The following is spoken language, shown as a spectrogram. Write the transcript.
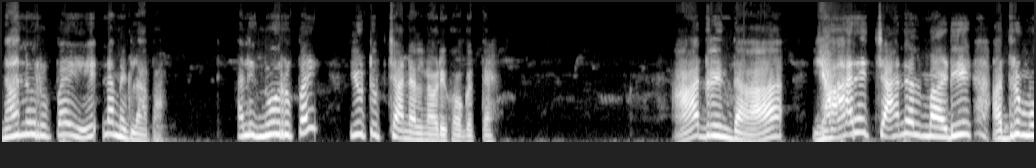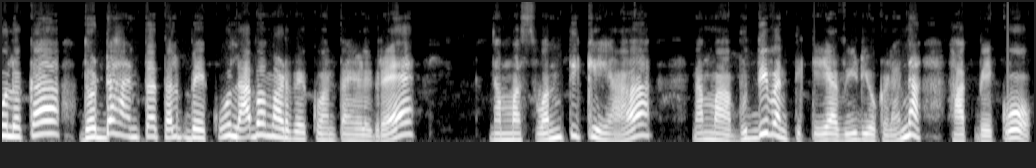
ನಾನ್ನೂರು ರೂಪಾಯಿ ನಮಗೆ ಲಾಭ. ಅಲ್ಲಿಗೆ ನೂರು ರೂಪಾಯಿ ಯೂಟ್ಯೂಬ್ ಚಾನಲ್ನವ್ರಿಗೆ ಹೋಗುತ್ತೆ. ಆದ್ರಿಂದ ಯಾರೇ ಚಾನಲ್ ಮಾಡಿ ಅದ್ರ ಮೂಲಕ ದೊಡ್ಡ ಹಂತ ತಲುಪಬೇಕು, ಲಾಭ ಮಾಡಬೇಕು ಅಂತ ಹೇಳಿದ್ರೆ ನಮ್ಮ ಸ್ವಂತಿಕೆಯ ನಮ್ಮ ಬುದ್ಧಿವಂತಿಕೆಯ ವಿಡಿಯೋಗಳನ್ನು ಹಾಕಬೇಕು.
